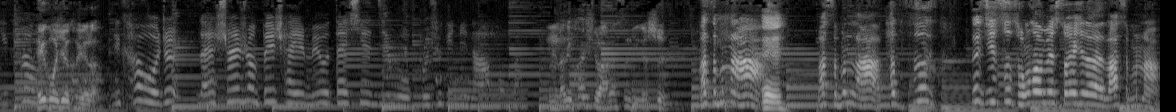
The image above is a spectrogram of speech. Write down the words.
你看赔给我，就可以了。你看我这来山上背柴也没有带现金，我回去给你拿好吧？嗯，那你快去拿，那是你的事。拿什么拿？哎，拿什么拿？他这这鸡是从上面摔下来，拿什么拿？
